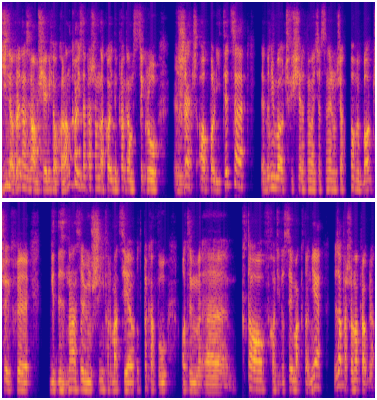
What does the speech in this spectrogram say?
Dzień dobry, nazywam się Michał Kolanko i zapraszam na kolejny program z cyklu Rzecz o Polityce. Będziemy oczywiście rozmawiać o scenariuszach powyborczych, gdy znane są już informacje od PKW o tym, e, kto wchodzi do Sejmu, a kto nie. Zapraszam na program.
